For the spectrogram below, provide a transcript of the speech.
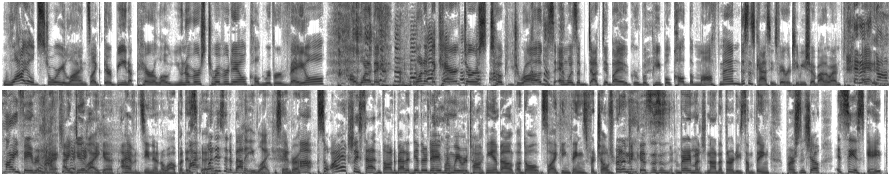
wild storylines, like there being a parallel universe to Riverdale called Rivervale. Uh, one of the one of the characters took drugs and was abducted by a group of people called the Mothmen. This is Cassie's favorite TV show, by the way. It is not my favorite, but I, I do like it. I haven't seen it in a while, but it's Why- good. what is it about it you like, Cassandra? Uh, so I actually sat and thought about it the other day when we were talking about adults liking things for children because this is very much not a 30 something person show. It's the escape.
